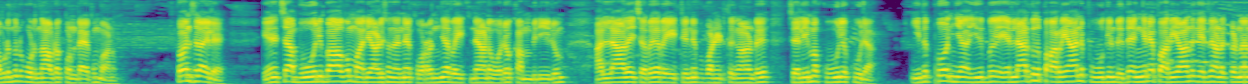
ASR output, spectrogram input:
അവിടെ നിന്ന് കൊടുന്ന അവിടെ കൊണ്ടേക്കും വേണം. ഇപ്പോൾ മനസ്സിലായില്ലേ? എന്ന് വെച്ചാൽ ഭൂരിഭാഗം മലയാളീസ് തന്നെ കുറഞ്ഞ റേറ്റിനാണ് ഓരോ കമ്പനിയിലും. അല്ലാതെ ചെറിയ റേറ്റിന് ഇപ്പോൾ പണിയെടുത്തുകൊണ്ട് ചെലിയുമ്പോൾ കൂലക്കൂല കൂല ഇതിപ്പോൾ ഞാൻ ഇതിപ്പോൾ എല്ലാവർക്കും ഇത് പറയാൻ പൂതിയുണ്ട്. ഇതെങ്ങനെ പറയാമെന്ന് കരുതി നടക്കുന്ന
